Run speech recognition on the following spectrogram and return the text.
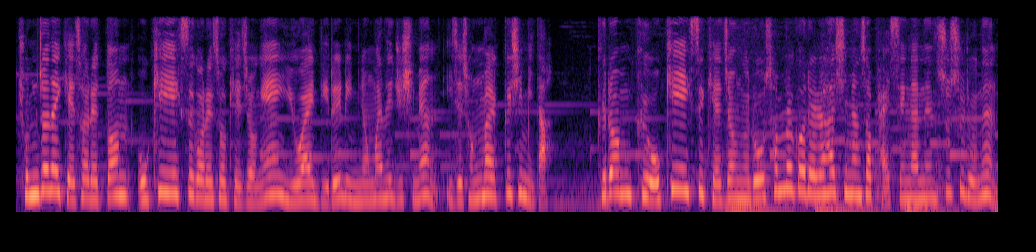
좀 전에 개설했던 OKX 거래소 계정에 UID를 입력만 해주시면 이제 정말 끝입니다. 그럼 그 OKX 계정으로 선물 거래를 하시면서 발생하는 수수료는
